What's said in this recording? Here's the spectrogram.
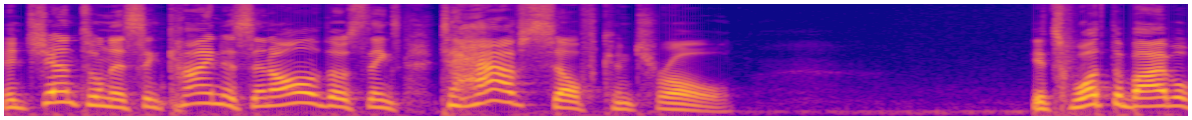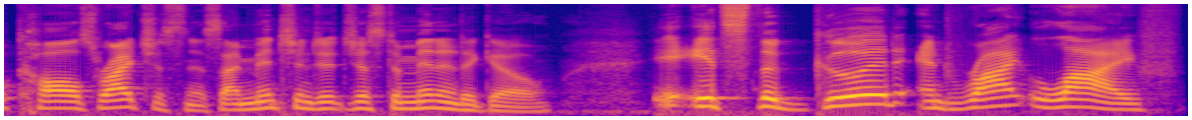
and gentleness and kindness and all of those things, to have self control. It's what the Bible calls righteousness. I mentioned it just a minute ago. It's the good and right life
